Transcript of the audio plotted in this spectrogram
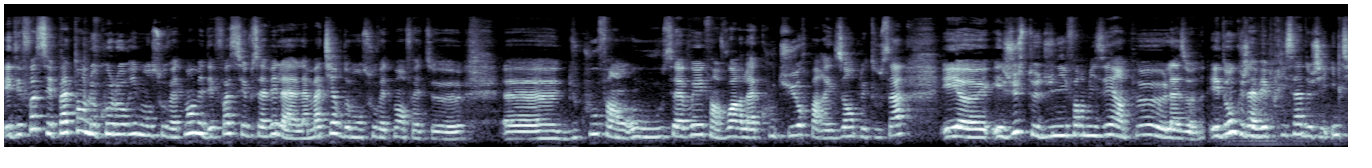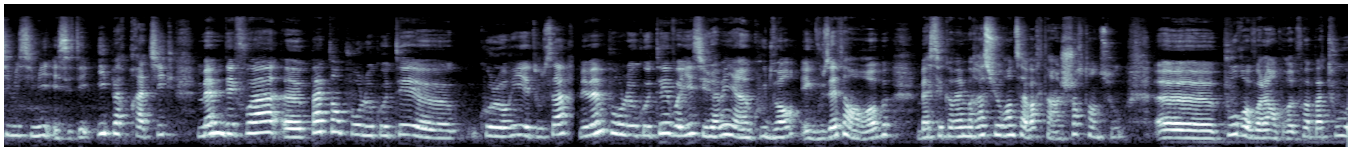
Et des fois c'est pas tant le coloris de mon sous-vêtement, mais des fois c'est vous savez la, matière de mon sous-vêtement en fait. du coup enfin vous savez enfin voir la couture par exemple et tout ça et, et juste d'uniformiser un peu la zone. Et donc j'avais pris ça de chez Intimissimi et c'était hyper pratique. Même même des fois, euh, pas tant pour le côté euh, coloris et tout ça, mais même pour le côté, voyez, si jamais il y a un coup de vent et que vous êtes en robe, bah c'est quand même rassurant de savoir que t'as un short en dessous euh, pour, voilà, encore une fois, pas tout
